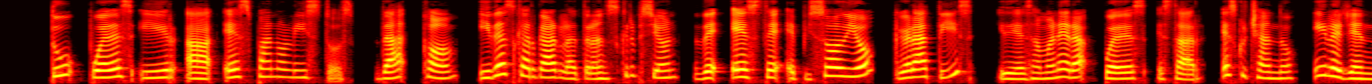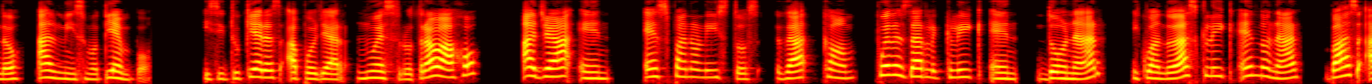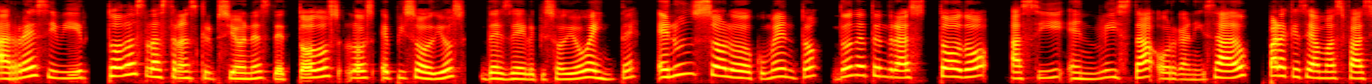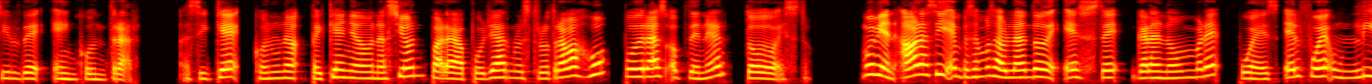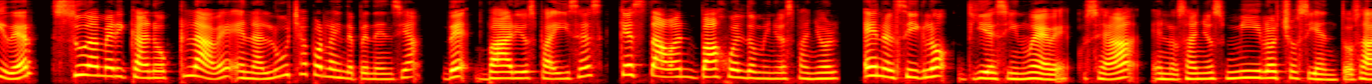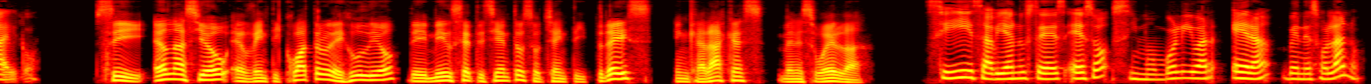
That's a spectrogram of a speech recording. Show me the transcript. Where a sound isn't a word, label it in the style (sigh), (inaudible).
Tú puedes ir a espanolistos.com y descargar la transcripción de este episodio gratis y de esa manera puedes estar escuchando y leyendo al mismo tiempo. Y si tú quieres apoyar nuestro trabajo, allá en espanolistos.com puedes darle clic en donar y cuando das clic en donar vas a recibir todas las transcripciones de todos los episodios desde el episodio 20 en un solo documento donde tendrás todo así en lista organizado para que sea más fácil de encontrar. Así que con una pequeña donación para apoyar nuestro trabajo podrás obtener todo esto. Muy bien, ahora sí, empecemos hablando de este gran hombre, pues él fue un líder sudamericano clave en la lucha por la independencia de varios países que estaban bajo el dominio español en el siglo XIX, o sea, en los años 1800 algo. Sí, él nació el 24 de julio de 1783 en Caracas, Venezuela. Sí, ¿sabían ustedes eso? Simón Bolívar era venezolano.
